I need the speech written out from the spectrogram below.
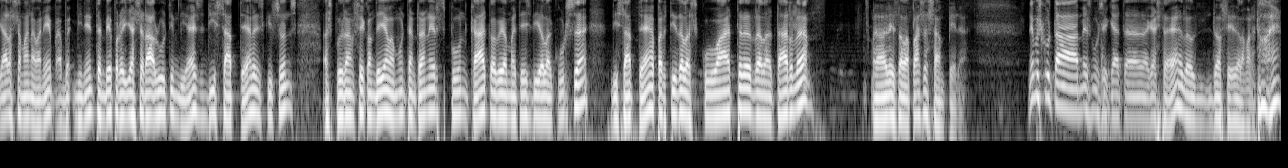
ja la setmana vinent també, però ja serà l'últim dia, és dissabte. Eh? Les inscripcions es podran fer, com dèiem, a mountainrunners.cat o bé el mateix dia de la cursa, dissabte, eh? a partir de les 4 de la tarda eh, des de la plaça Sant Pere. Anem a escoltar més musiqueta d'aquesta, eh, del, del CD de la Marató, eh?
